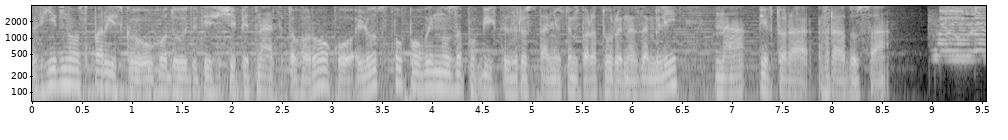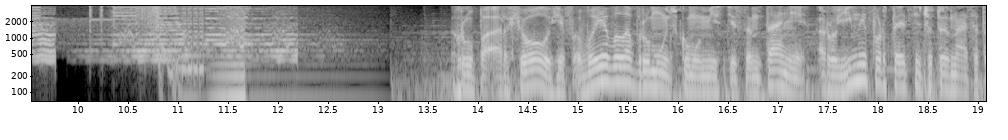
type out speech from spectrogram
Згідно з Паризькою угодою 2015 року, людство повинно запобігти зростанню температури на землі на півтора градуса. Група археологів виявила в румунському місті Сентані руїни фортеці 14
